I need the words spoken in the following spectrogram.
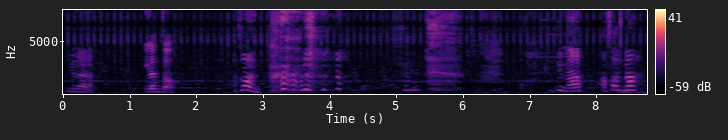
Sige na. Ilan to? Asan? Sige na. Asan na?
